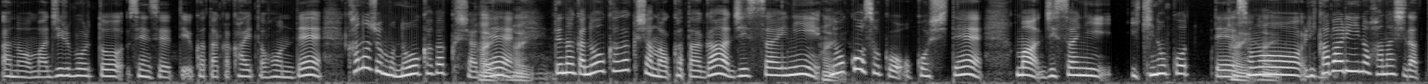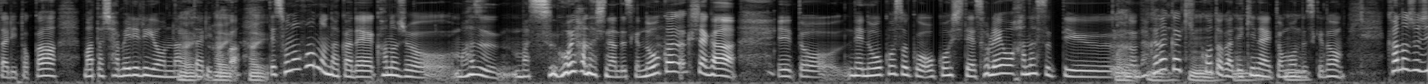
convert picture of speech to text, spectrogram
あのまあジルボルト先生っていう方が書いた本で彼女も脳科学者で、はいはい。でなんか脳科学者の方が実際にはい。脳梗塞を起こして、まあ実際に生き残って、はいそのリカバリーの話だったりとかまた喋れるようになったりとか、でその本の中で彼女まず、まあ、すごい話なんですけど脳科学者が、えーとね、脳梗塞を起こしてそれを話すっていうの、はい。なかなか聞くことができないと思うんですけど、彼女自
